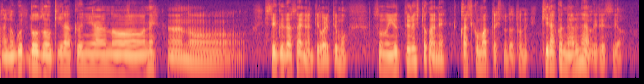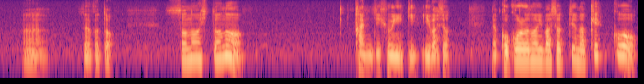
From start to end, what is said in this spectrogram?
あのどうぞお気楽にあのねあのしてくださいなんて言われてもその言ってる人がねかしこまった人だとね気楽になれないわけですよ。うん、そういうこと。その人の感じ雰囲気居場所。心の居場所っていうのは結構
